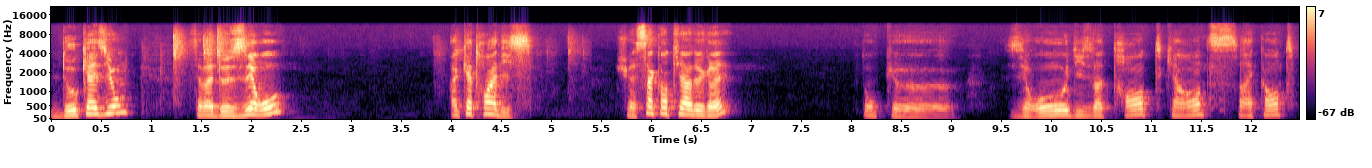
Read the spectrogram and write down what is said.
d'occasion. Ça va de 0 à 90. Je suis à 51 degrés. Donc 0, 10, 20, 30, 40, 50,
